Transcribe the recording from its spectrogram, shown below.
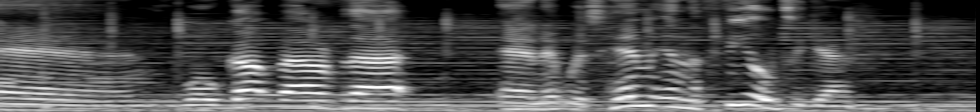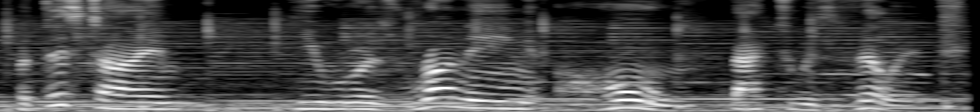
and he woke up out of that and it was him in the fields again. But this time he was running home back to his village.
